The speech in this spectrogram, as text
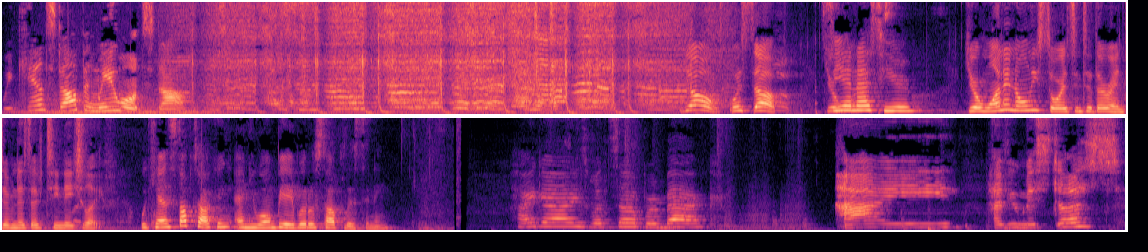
We can't stop and we won't stop. Yo, what's up? CNS here. Your one and only source into the randomness of teenage life. We can't stop talking and you won't be able to stop listening. Hi guys, what's up? We're back. Hi. Have you missed us?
